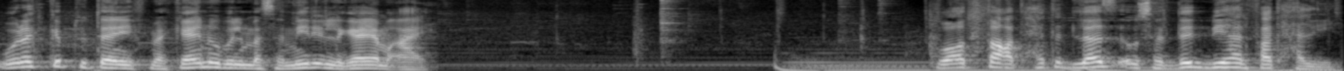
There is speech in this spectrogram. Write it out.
وركبته تاني في مكانه بالمسامير اللي جاية معاه وقطعت حتة لزق وسديت بيها الفتحة دي.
